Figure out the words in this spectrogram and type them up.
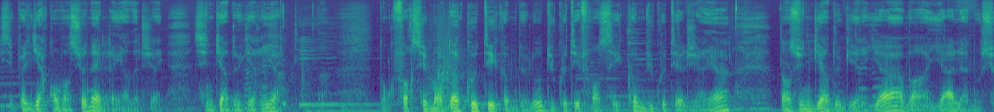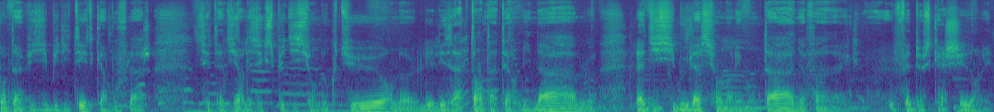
C'est pas une guerre conventionnelle, la guerre d'Algérie. C'est une guerre de guérilla. Donc forcément, d'un côté comme de l'autre, du côté français comme du côté algérien, dans une guerre de guérilla, ben, il y a la notion d'invisibilité et de camouflage, c'est-à-dire les expéditions nocturnes, les, attentes interminables, la dissimulation dans les montagnes, enfin le fait de se cacher dans les,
